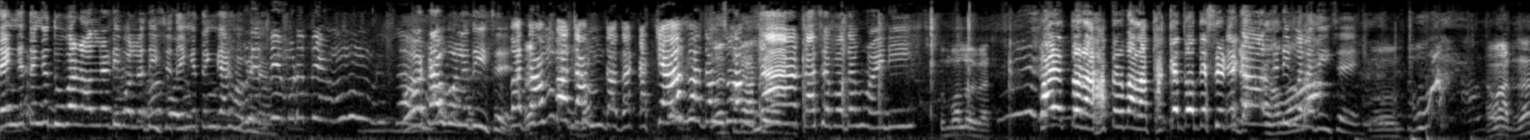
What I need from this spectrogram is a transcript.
তেঙ্গে তেঙ্গে দুবার অলরেডি বলে দিয়েছে তেঙ্গে তেঙ্গে আর হবে না। মুড়তে মুড়তে ওটাও বলে দিয়েছে। বাদাম বাদাম দাদা কাঁচা বাদাম না কাঁচা বাদাম হয়নি। তুমি বলো এবার। পায়ের তোরা হাতের বালা থাকে যদি সিটি এটা অলরেডি বলে দিয়েছে। আমার না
